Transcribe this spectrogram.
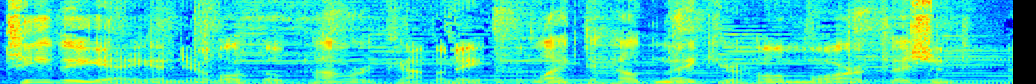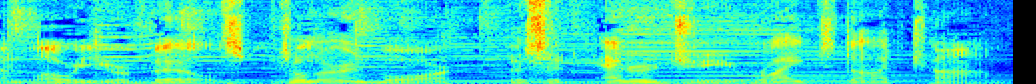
TVA and your local power company would like to help make your home more efficient and lower your bills. To learn more, visit EnergyRight.com.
